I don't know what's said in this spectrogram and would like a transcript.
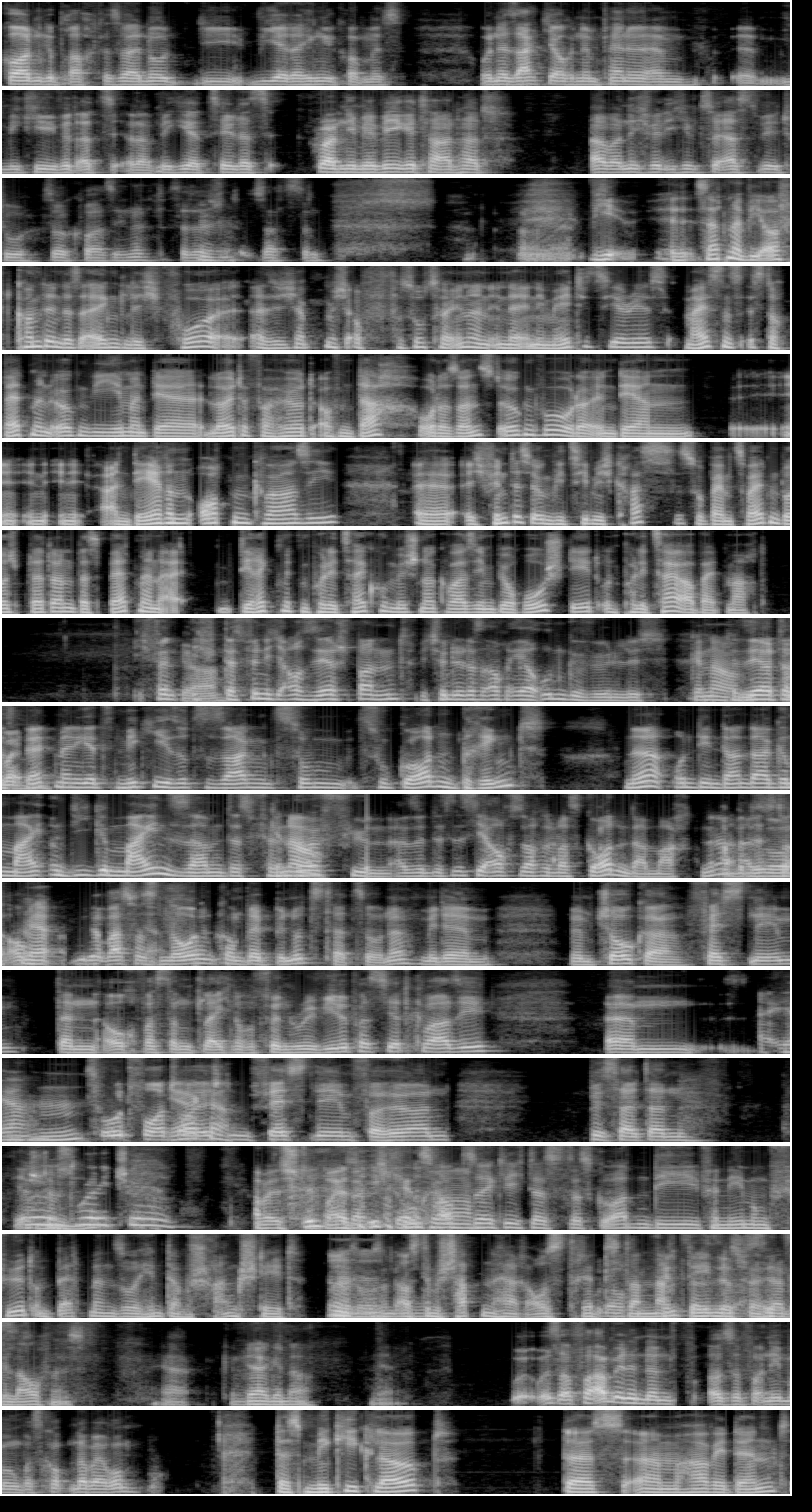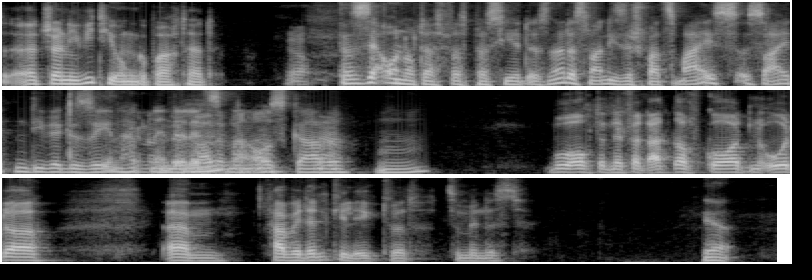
Gordon gebracht. Das war ja nur, die, wie er da hingekommen ist. Und er sagt ja auch in dem Panel, ähm, äh, Mickey, wird erzäh- oder Mickey erzählt, dass Grundy mir wehgetan hat, aber nicht, wenn ich ihm zuerst wehtue. So quasi, ne? Das ist ja der Mhm. Satz dann. Ja. Wie, äh, sag mal, wie oft kommt denn das eigentlich vor? Also ich habe mich auch versucht zu erinnern, in der Animated Series, meistens ist doch Batman irgendwie jemand, der Leute verhört auf dem Dach oder sonst irgendwo oder in deren, in, in, in, an deren Orten quasi. Äh, ich finde das irgendwie ziemlich krass, so beim zweiten Durchblättern, dass Batman äh, direkt mit dem Polizeikommissioner quasi im Büro steht und Polizeiarbeit macht. Ich find, Ja. das finde ich auch sehr spannend. Ich finde das auch eher ungewöhnlich. Genau. Ich sehe auch, dass Aber- Batman jetzt Mickey sozusagen zum, zu Gordon bringt, ne, und den dann da gemein und die gemeinsam das Verhör Genau. führen. Also das ist ja auch Sache, was Gordon da macht, ne? Aber also, das ist doch auch ja. wieder was, was Nolan komplett benutzt hat, so, ne? Mit dem, mit dem Joker festnehmen, dann auch, was dann gleich noch für ein Reveal passiert quasi. Ähm, ja, hm, Tod vortäuschen, festnehmen, verhören, bis halt dann. Ja, stimmt. Rachel. Aber es stimmt, Wobei also ich kenne es hauptsächlich, dass, dass Gordon die Vernehmung führt und Batman so hinterm Schrank steht Mhm. so, und aus dem Schatten heraustritt, dann nachdem das sitzt. Verhör gelaufen ist. Ja, genau. Ja, genau. Was erfahren wir denn dann aus der Vernehmung? Was kommt denn dabei rum? Dass Mickey glaubt, dass ähm, Harvey Dent äh, Johnny Vitti umgebracht hat. Das ist ja auch noch das, was passiert ist. Ne? Das waren diese Schwarz-Weiß-Seiten, die wir gesehen hatten Genau, in der der letzten Badewanne. Ausgabe. Mhm. Wo auch dann der Verdacht auf Gordon oder ähm, Harvey Dent gelegt wird, zumindest.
